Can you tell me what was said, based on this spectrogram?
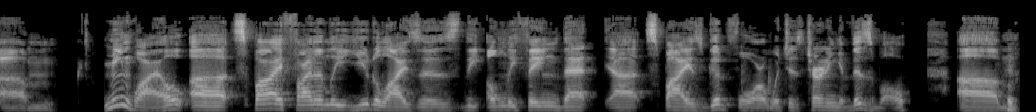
um meanwhile uh spy finally utilizes the only thing that uh spy is good for which is turning invisible. Um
